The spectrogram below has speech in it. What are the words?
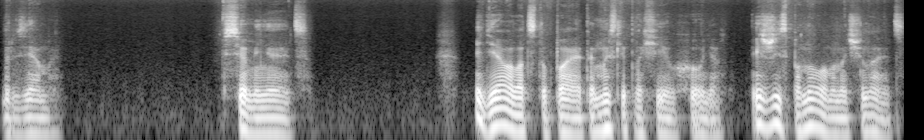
друзья мои, все меняется. И дьявол отступает, и мысли плохие уходят, и жизнь по-новому начинается.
